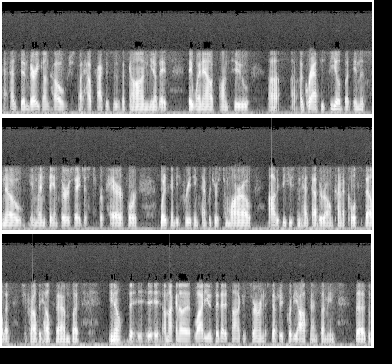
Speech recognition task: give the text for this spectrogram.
has been very gung ho just about how practices have gone. You know, they they went out onto uh, a grassy field, but in the snow in Wednesday and Thursday just to prepare for what is going to be freezing temperatures tomorrow. Obviously, Houston has had their own kind of cold spell that should probably help them, but you know, it, it, I'm not going to lie to you and say that it's not a concern, especially for the offense. I mean, the the,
